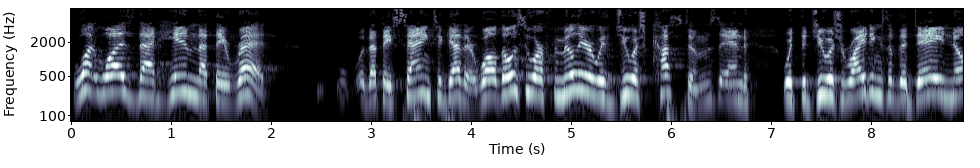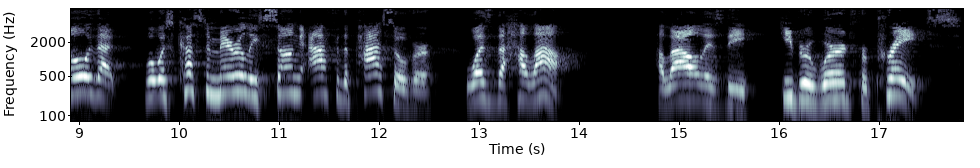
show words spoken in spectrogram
What was that hymn that they read? That they sang together? Well, those who are familiar with Jewish customs and with the Jewish writings of the day know that what was customarily sung after the Passover was the Hallel. Hallel is the Hebrew word for praise.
